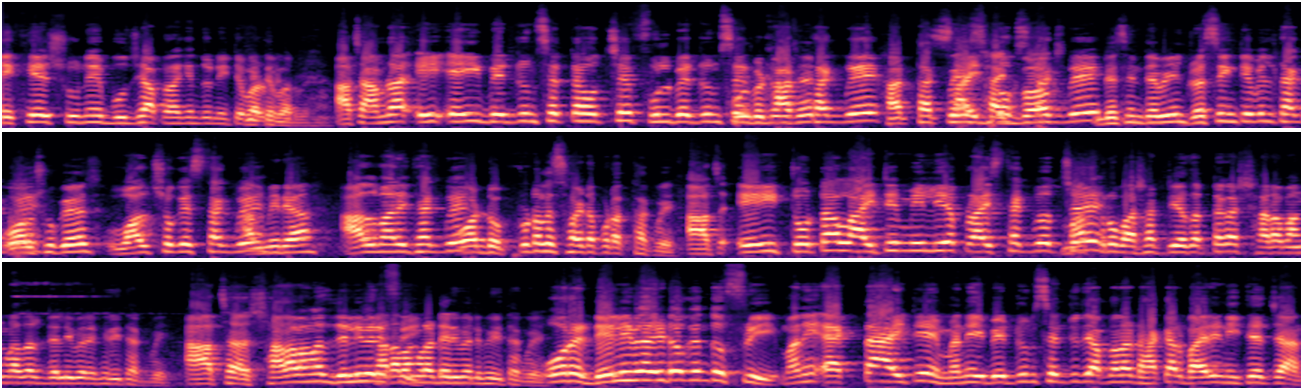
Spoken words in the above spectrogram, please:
দেখে শুনে বুঝে আপনারা কিন্তু নিতে পারবেন। হ্যাঁ। আচ্ছা আমরা এই এই বেডরুম সেটটা হচ্ছে ফুল বেডরুম সেট খাট থাকবে খাট থাকবে সাইড বক্স থাকবে ড্রেসিং টেবিল ড্রেসিং টেবিল থাকবে ওয়াল শোকেস ওয়াল শোকেস থাকবে আলমিরা আলমারি থাকবে। ওয়ার্ডরোব টোটালে ছয়টা প্রোডাক্ট থাকবে। আচ্ছা এই টোটাল আইটেম মিলিয়ে প্রাইস থাকবে হচ্ছে মাত্র বাষট্টি হাজার টাকা সারা বাংলাদেশ ডেলিভারি ফ্রি থাকবে। আচ্ছা সারা বাংলাদেশ ডেলিভারি সারা বাংলা ডেলিভারি ফ্রি থাকবে। ওরে ডেলিভারিটাও কিন্তু ফ্রি মানে একটা আইটেম মানে এই বেডরুম সেট যদি আপনারা ঢাকার বাইরে নিতে চান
